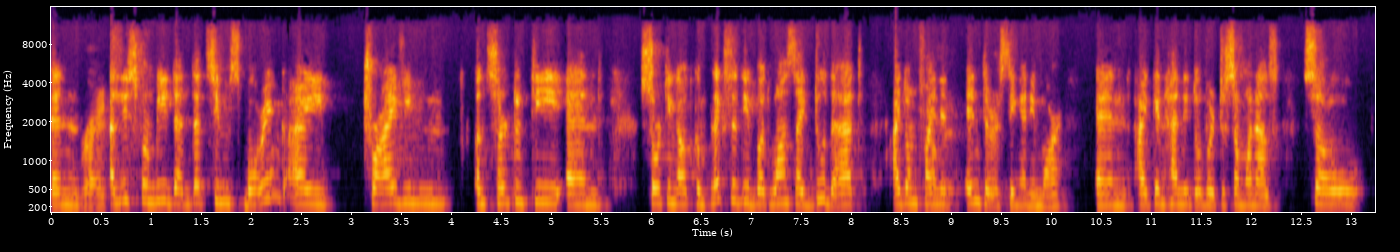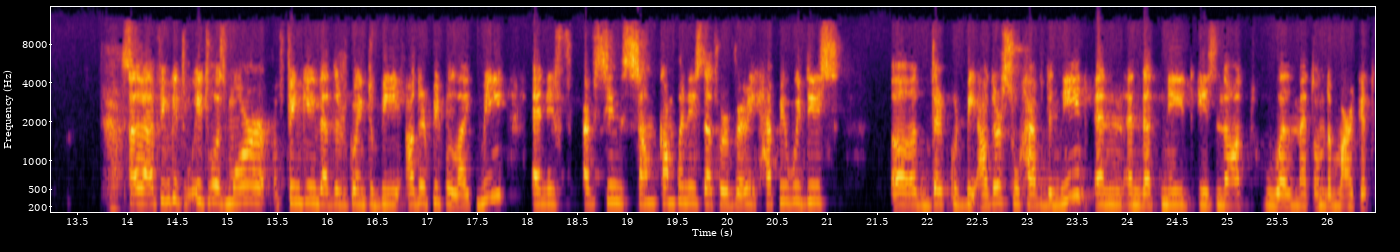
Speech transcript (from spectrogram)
and right. at least for me that that seems boring i thrive in uncertainty and sorting out complexity but once i do that i don't find it, it, interesting anymore and i can hand it over to someone else so Yes. I think it, it was more thinking that there's going to be other people like me. And if I've seen some companies that were very happy with this, uh, there could be others who have the need, and, and that need is not well met on the market.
